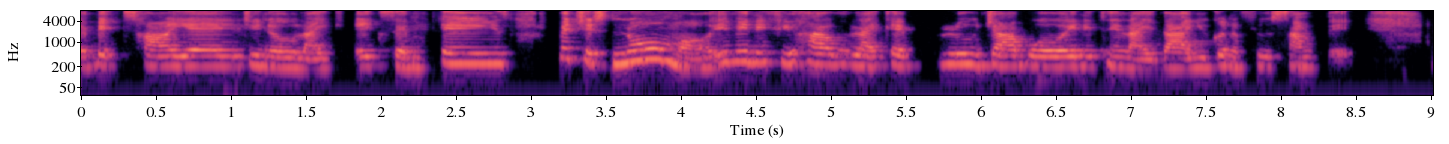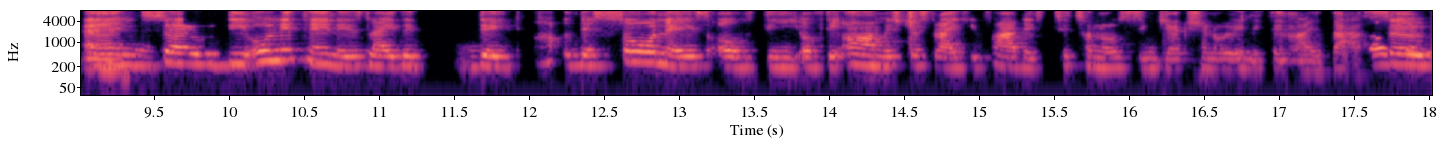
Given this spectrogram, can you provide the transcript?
a bit tired, you know, like aches and pains, which is normal. Even if you have like a flu jab or anything like that, you're gonna feel something. Mm-hmm. And so the only thing is like the the the soreness of the of the arm is just like you've had a tetanus injection or anything like that. Okay. So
